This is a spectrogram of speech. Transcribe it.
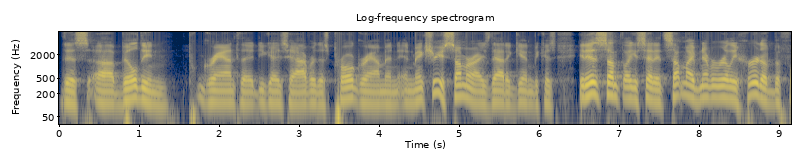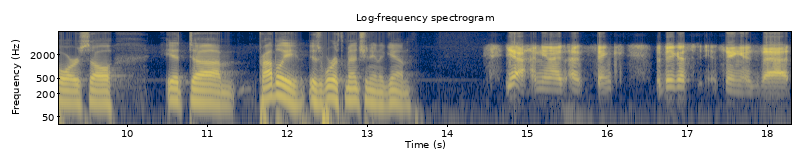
this uh, building grant that you guys have or this program and, and make sure you summarize that again because it is something like I said it's something I've never really heard of before so it um, probably is worth mentioning again. Yeah, I mean I, I think the biggest thing is that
